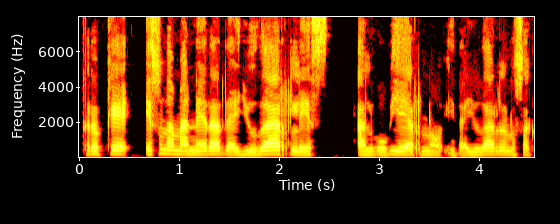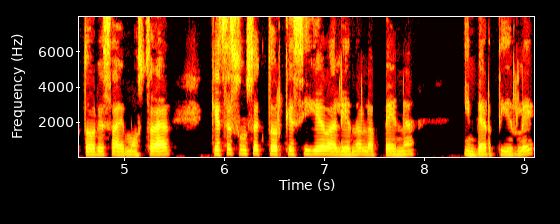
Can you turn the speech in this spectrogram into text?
Creo que es una manera de ayudarles al gobierno y de ayudarle a los actores a demostrar que este es un sector que sigue valiendo la pena invertirle,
